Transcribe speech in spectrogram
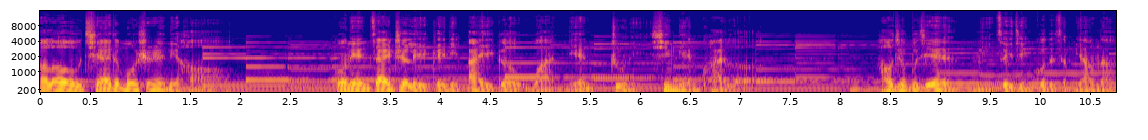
Hello，亲爱的陌生人，你好。光年在这里给你拜一个晚年，祝你新年快乐。好久不见，你最近过得怎么样呢？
